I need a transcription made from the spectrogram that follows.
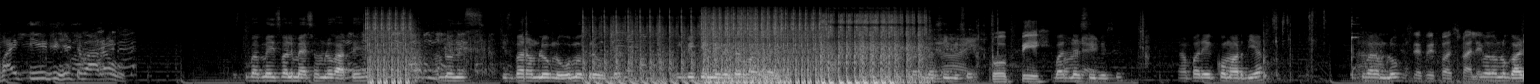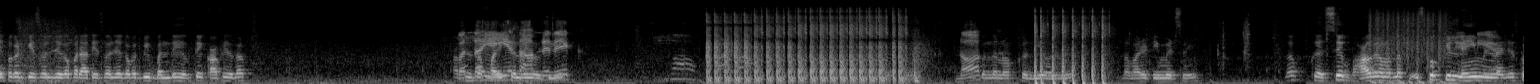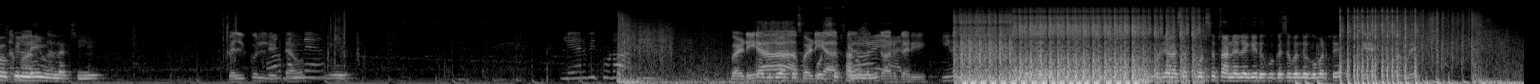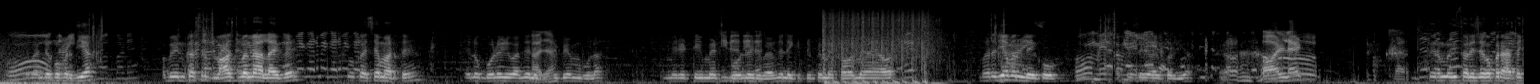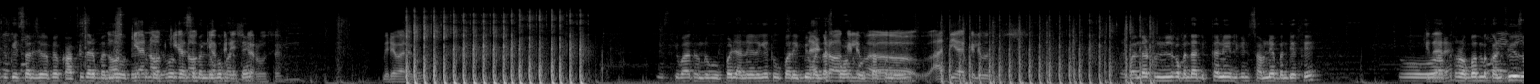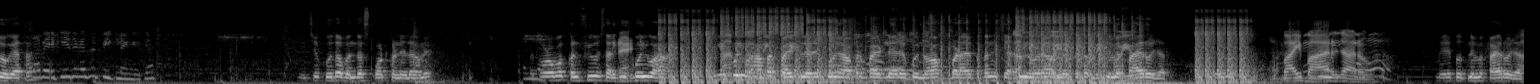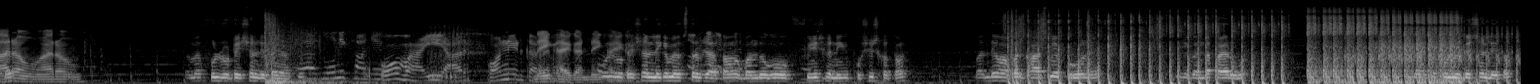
भाई तीन हिट मारो उसके बाद में इस वाले मैच में हम लोग आते हैं। हम लोग इस, इस बार हम लोग लोगों में उतरे होते हैं एक भी किल नहीं मिलता हमारे भाई। बदनसीबी से। कॉपी बदनसीबी से। यहाँ पर एक को मार दिया। उसके बाद हम लोग फिर फ़र्स्ट वाले बाद हम लोग गाड़ी पकड़ के इस वाली जगह पर आते हैं। इस वाली जगह पर भी बंदे होते हैं काफ़ी ज़्यादा। बंदा यही है सामने देख। नॉक बंदा नॉक कर दिया उन्होंने। हमारे टीममेट्स ने। मतलब कैसे भाग रहा मतलब इसको किल नहीं मिलना चाहिए इसको किल नहीं मिलना चाहिए। बिल्कुल लेट है वो प्लेयर भी थोड़ा बढ़िया बढ़िया footsteps कर? करी मुझे ऐसे फुटस्टेप्स आने लगे देखो कैसे बंदे को मरते। बंदे को भर दिया। अभी इनका सिर्फ़ लास्ट बंदा लाइव है। तो कैसे मारते हैं? ये लोग बोले रिवाइव दे लेकिन। में बोला। मेरे टीममेट्स बोले रिवाइव दे लेकिन ट्रिपे में कवर में आया और भर दिया बंदे को। ऑल डेड फिर हम लोग इस वाली जगह पर आते हैं क्योंकि इस वाली जगह पे काफ़ी सारे बंदे होते हैं तो कैसे बंदे को भरते हैं। मेरे वाले को। इसके बाद हम लोग ऊपर जाने लगे तो ऊपर एक भी बंदा स्पॉट होता तो आधी अकेले मत बंदा टनल का बंदा दिखता नहीं लेकिन सामने बंदे थे। तो थोड़ा बहुत मैं कंफ्यूज हो गया था। एक ही जगह से पीक लेंगे क्या? नीचे कूदा बंदा स्पॉट करने लगा मैं थोड़ा बहुत कंफ्यूज था लेकिन कोई वहाँ क्योंकि कोई वहाँ पर फाइट ले रहा है कोई यहाँ पर फाइट ले रहा है कोई नॉक पड़ा है पता नहीं क्या ही हो रहा है मेरे को तो उतने में फायर हो जाता भाई बाहर जा रहा हूँ। मेरे को उतने में फायर हो आ जाता रहा है आ रहा हूँ। तो मैं फुल रोटेशन लेता यहाँ से। जोन ही खा जाएगा ओ भाई यार कौन नेट कर नहीं खाएगा नहीं फुल खाएगा। रोटेशन लेके मैं उस तरफ़ जाता हूँ बंदों को फिनिश करने की कोशिश करता हूँ। बंदे वहाँ पर घास में प्रोन है ये गंदा फायर हुआ मैं फुल रोटेशन लेता हूँ।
